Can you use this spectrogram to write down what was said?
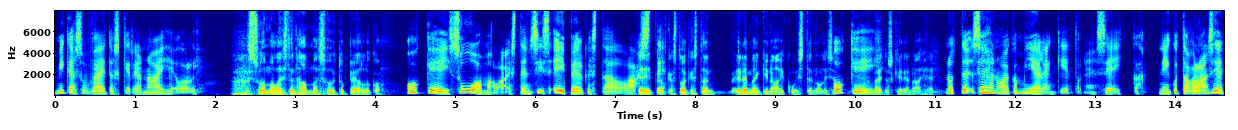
Mikä sun väitöskirjan aihe oli? Suomalaisten hammashoitopelko. Okei, suomalaisten, siis ei pelkästään lasten. Ei pelkästään, oikeastaan enemmänkin aikuisten oli se Okei. väitöskirjan aiheen. No te, sehän on aika mielenkiintoinen seikka. Niin kuin tavallaan siihen,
